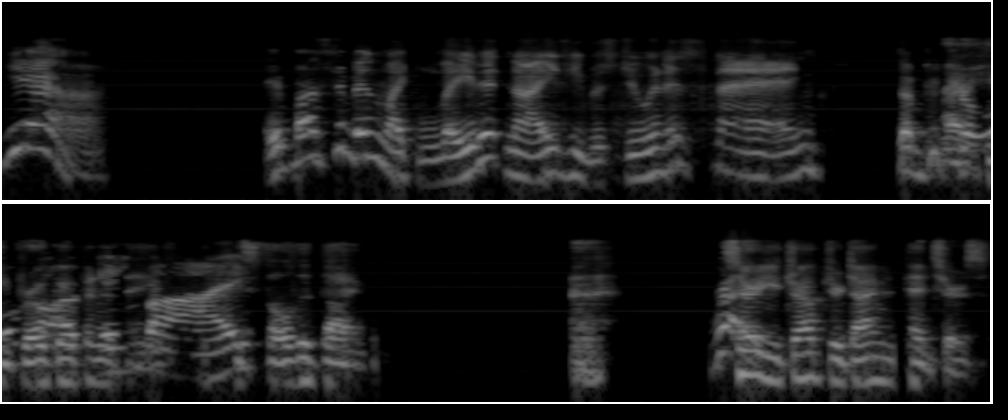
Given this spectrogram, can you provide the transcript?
Yeah. It must have been like late at night. He was doing his thing. Right. patrol He broke open a by. He stole the diamond. Right. Sir, you dropped your diamond pinchers.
